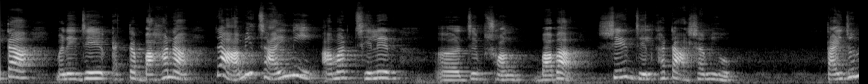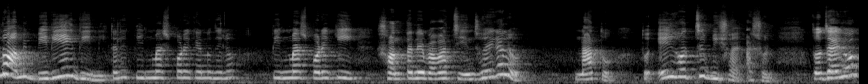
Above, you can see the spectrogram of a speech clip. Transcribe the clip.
এটা মানে যে একটা বাহানা, যে আমি চাইনি আমার ছেলের যে বাবা, সে জেলখাটা আসামি হোক তাই জন্য আমি বেরিয়েই দিইনি। তাহলে তিন মাস পরে কেন দিল? তিন মাস পরে কি সন্তানের বাবা চেঞ্জ হয়ে গেল? না তো। তো এই হচ্ছে বিষয়, আসল। তো যাই হোক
